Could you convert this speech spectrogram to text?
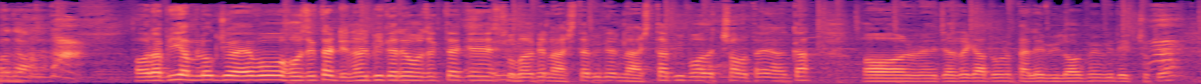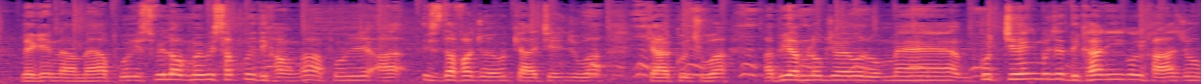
मज़ा आया। और अभी हम लोग जो है वो हो सकता है डिनर भी करें हो सकता है कि सुबह का नाश्ता भी करें। नाश्ता भी बहुत अच्छा होता है यहाँ का। और जैसा कि आप लोगों ने पहले व्लॉग में भी देख चुके हैं लेकिन मैं आपको इस व्लॉग में भी सब कुछ दिखाऊँगा। आपको ये इस दफ़ा जो है वो क्या चेंज हुआ क्या कुछ हुआ। अभी हम लोग जो है वो रूम में हैं। कुछ चेंज मुझे दिखा नहीं कोई ख़ास जो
